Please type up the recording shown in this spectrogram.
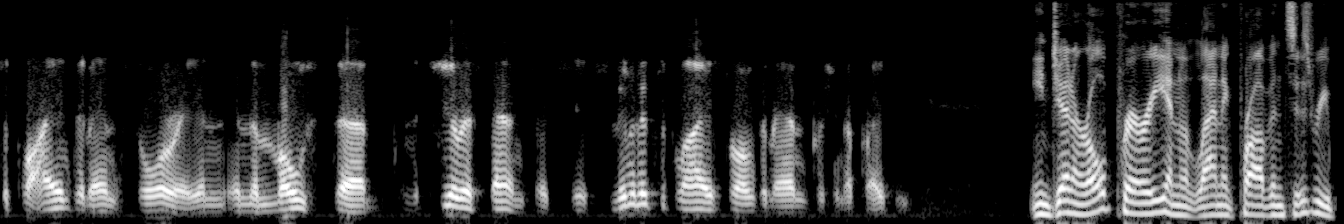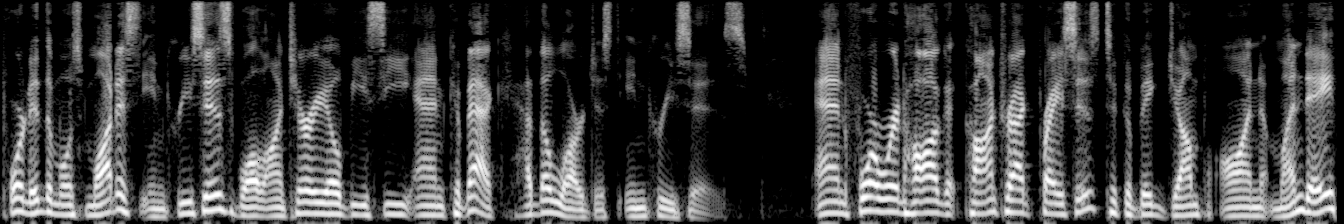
supply and demand story in, in the most, uh, in the purest sense. It's, it's limited supply, strong demand, pushing up prices. In general, Prairie and Atlantic provinces reported the most modest increases, while Ontario, BC, and Quebec had the largest increases. And forward hog contract prices took a big jump on Monday.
